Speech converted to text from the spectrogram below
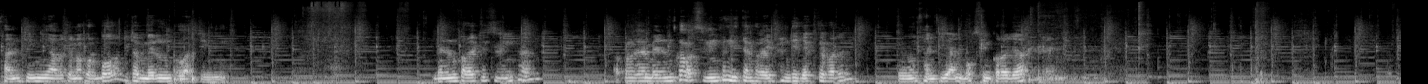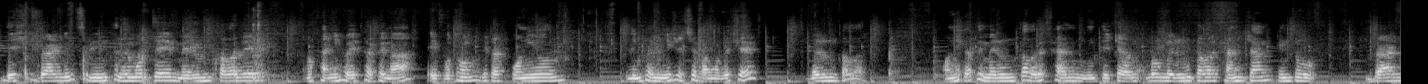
ফ্যানটি নিয়ে আলোচনা করব, যেটা মেরুন কালারটি নিয়ে। মেরুন কালারটি সিলিং ফ্যান আপনারা যারা মেরুন কালার সিলিং ফ্যান নিতেন তারা এই ফ্যানটি দেখতে পারেন এবং ফ্যানটি আনবক্সিং করা যাক। দেশি ব্র্যান্ডিং সিলিং ফ্যানের মধ্যে মেরুন কালারের কোনো ফ্যানই হয়ে থাকে না। এই প্রথম যেটা পনিয়ন সিলিং ফ্যান নিয়ে এসেছে বাংলাদেশে মেরুন কালার অনেক আছে মেরুন কালারের ফ্যান নিতে চান এবং মেরুন কালার ফ্যান চান, কিন্তু ব্র্যান্ড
